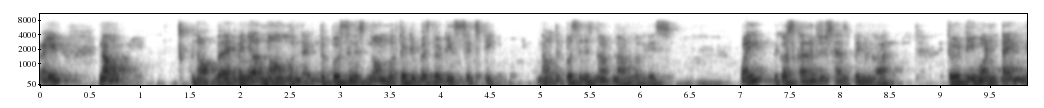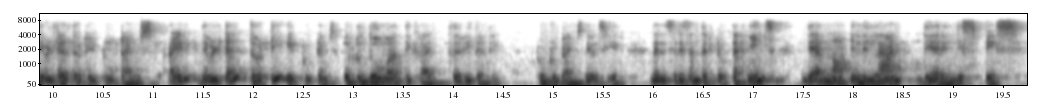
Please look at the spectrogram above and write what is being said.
right? Now, now when you're normal, right, the person is normal, 30 plus 30 is 60. Now the person is not normal, guys. Why? Because color juice has been gone. 31 time, they will tell 32 times, right? They will tell thirty two times. To do mar dikra 30 30. Two two times they will see it. That is the reason 32. That means they are not in the land, they are in the space.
